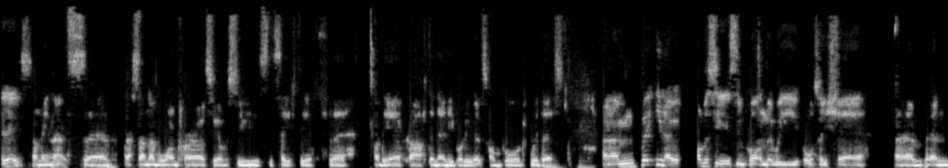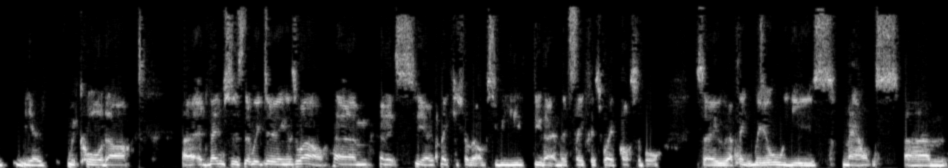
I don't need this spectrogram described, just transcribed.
It is. I mean, that's uh, that's our number one priority. Obviously, is the safety of the of the aircraft and anybody that's on board with us. Mm-hmm. Um, but you know, obviously, it's important that we also share um, and you know record our uh, adventures that we're doing as well. Um, and it's you know making sure that obviously we do that in the safest way possible. So I think we all use mounts, um,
